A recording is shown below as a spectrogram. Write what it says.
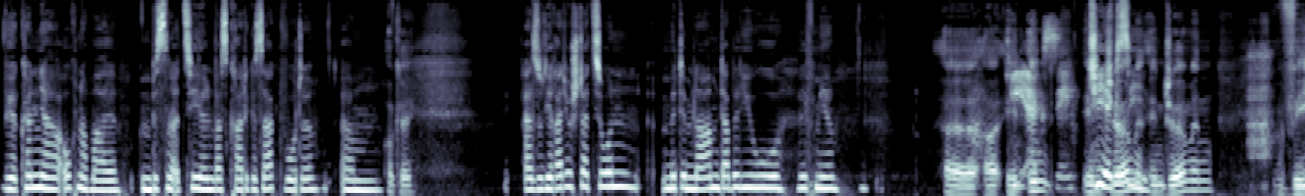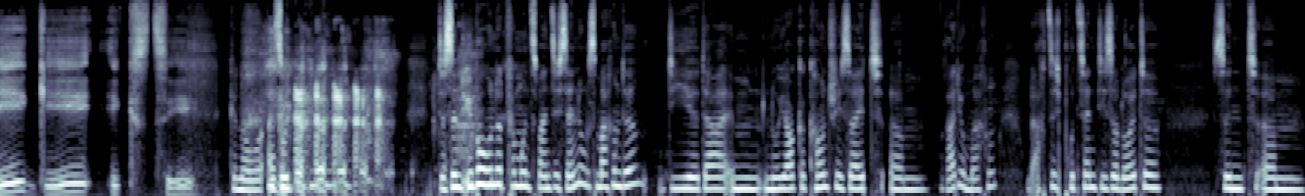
Wir können ja auch noch mal ein bisschen erzählen, was gerade gesagt wurde. Ähm, okay. Also die Radiostation mit dem Namen W, hilf mir. Uh, uh, in, in, GXC. in, GXC. German, in German WGXC. Genau, also das sind über 125 Sendungsmachende, die da im New Yorker Countryside ähm, Radio machen. Und 80 Prozent dieser Leute sind, ähm,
